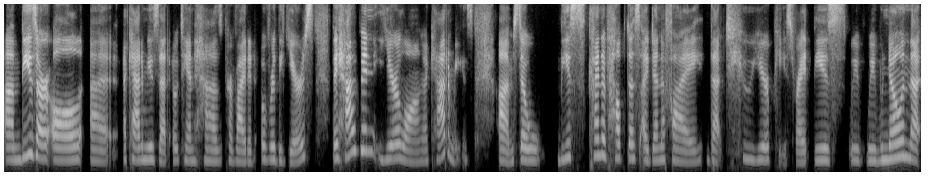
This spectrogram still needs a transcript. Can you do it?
um, these are all uh, academies that OTAN has provided over the years. They have been year-long academies. Um, so these kind of helped us identify that two-year piece, right? These we've we've known that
